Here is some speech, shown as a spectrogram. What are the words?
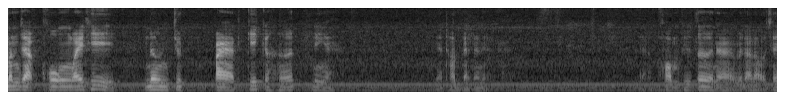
มันจะคงไว้ที่ 1.8กิกะเฮิรตซ์นี่ไง เนี่ยถอดแบตนี่ยเนี่ยคอมพิวเตอร์นะ เวลาเราใช้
